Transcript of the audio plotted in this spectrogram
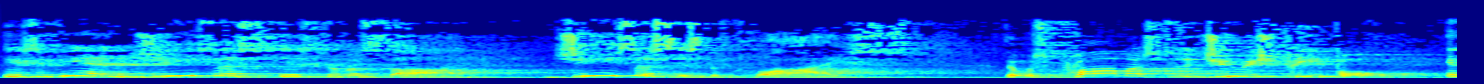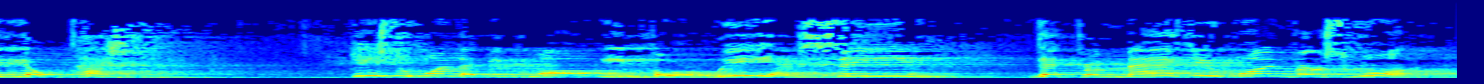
is again, Jesus is the Messiah. Jesus is the Christ that was promised to the Jewish people in the Old Testament. He's the one they've been longing for. We have seen that from Matthew 1 verse 1,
